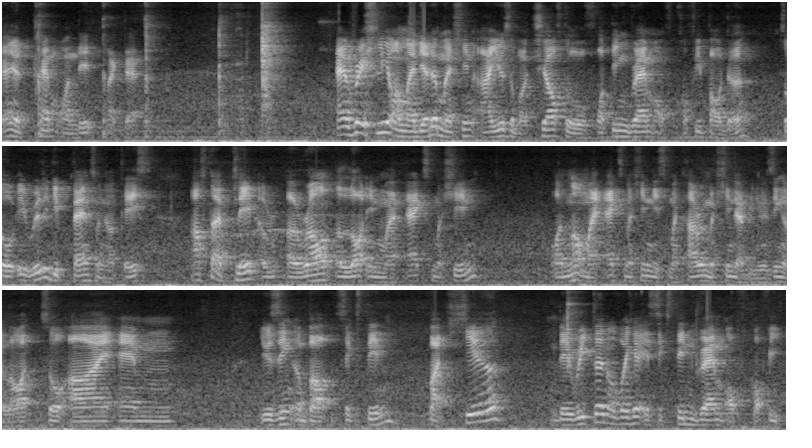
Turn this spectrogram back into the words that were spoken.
then you tamp on it like that. Averagely on my other machine, I use about 12 to 14 gram of coffee powder. So it really depends on your taste. After I played around a lot in my X machine, or not my X machine, is my current machine that I've been using a lot. So I am using about 16. But here, the written over here is 16 gram of coffee.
